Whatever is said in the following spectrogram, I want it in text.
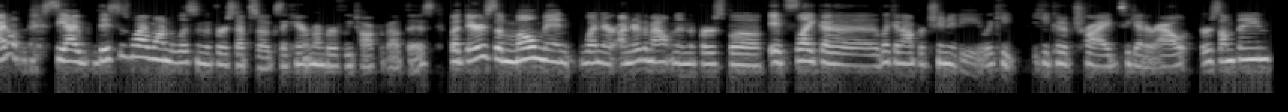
I don't see. I this is why I wanted to listen to the first episode because I can't remember if we talked about this. But there's a moment when they're under the mountain in the first book. It's like a like an opportunity. Like he he could have tried to get her out or something,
